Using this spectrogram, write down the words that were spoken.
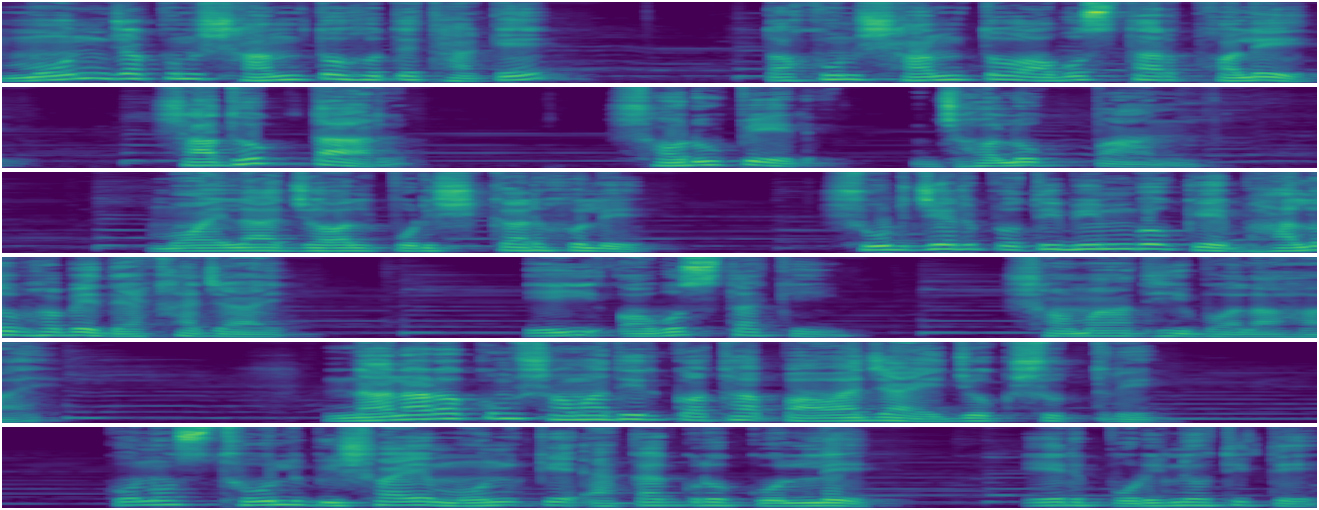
মন যখন শান্ত হতে থাকে তখন শান্ত অবস্থার ফলে সাধক তার স্বরূপের ঝলক পান। ময়লা জল পরিষ্কার হলে সূর্যের প্রতিবিম্বকে ভালোভাবে দেখা যায়। এই অবস্থাকেই সমাধি বলা হয়। নানা রকম সমাধির কথা পাওয়া যায় যোগসূত্রে। কোনো স্থূল বিষয়ে মনকে একাগ্র করলে এর পরিণতিতে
